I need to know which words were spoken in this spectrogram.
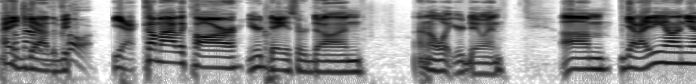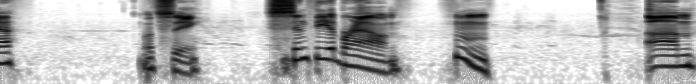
I need come to get out of the, car. Yeah, come out of the car. Your days are done. I don't know what you're doing. Um, you got ID on you? Let's see. Cynthia Brown. Hmm. Um,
